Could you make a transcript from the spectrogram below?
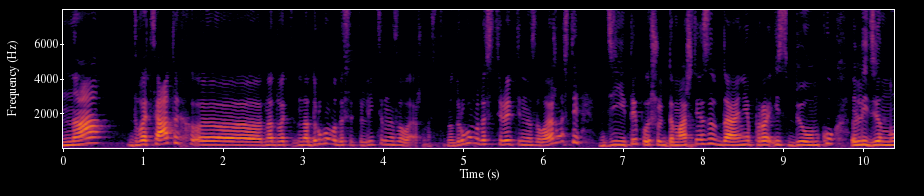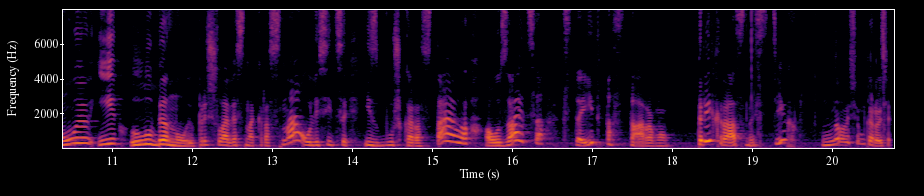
на 20-х, е, на, 20, на другому десятилітті незалежності. На другому десятилітті незалежності діти пишуть домашнє завдання про ізбенку ледяную і лубяную. Прийшла весна красна, у лисиці избушка растаяла, а у зайця стоїть по-старому. Прекрасний стих. Ну, в общем, коротше.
